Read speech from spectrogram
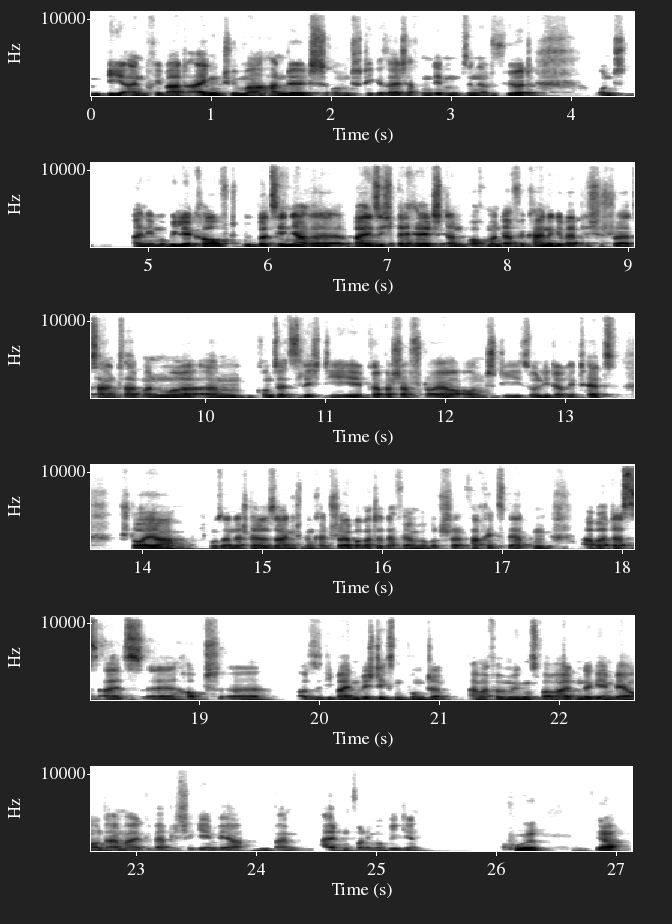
wie ein Privateigentümer handelt und die Gesellschaft in dem Sinne führt und eine Immobilie kauft, über zehn Jahre bei sich behält, dann braucht man dafür keine gewerbliche Steuer zahlen, zahlt man nur ähm, grundsätzlich die Körperschaftssteuer und die Solidaritätssteuer. Ich muss an der Stelle sagen, ich bin kein Steuerberater, dafür haben wir unsere Fachexperten, aber das als äh, Haupt, äh, also die beiden wichtigsten Punkte. Einmal vermögensverwaltende GmbH und einmal gewerbliche GmbH mhm. beim Halten von Immobilien. Cool. Ja,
